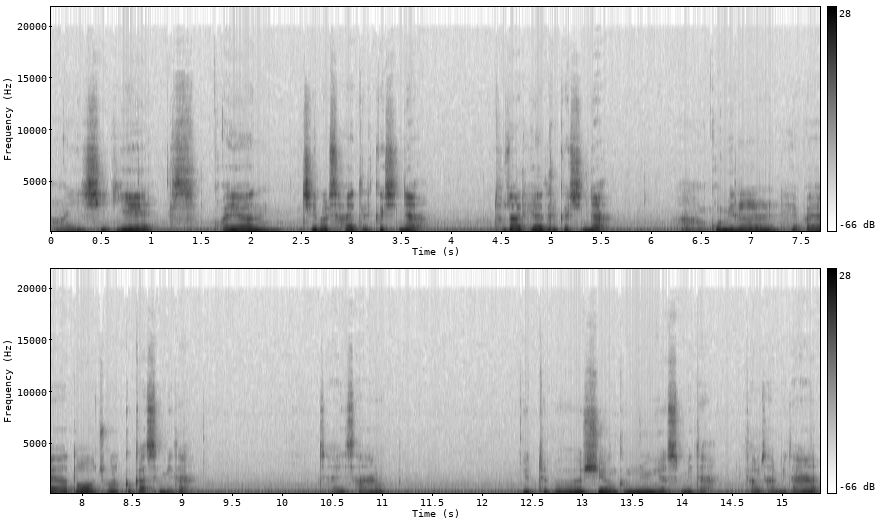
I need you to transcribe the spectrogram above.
어, 이 시기에 과연 집을 사야 될 것이냐, 투자를 해야 될 것이냐, 어, 고민을 해봐야도 좋을 것 같습니다. 자, 이상 유튜브 쉬운 금융이었습니다. 감사합니다.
